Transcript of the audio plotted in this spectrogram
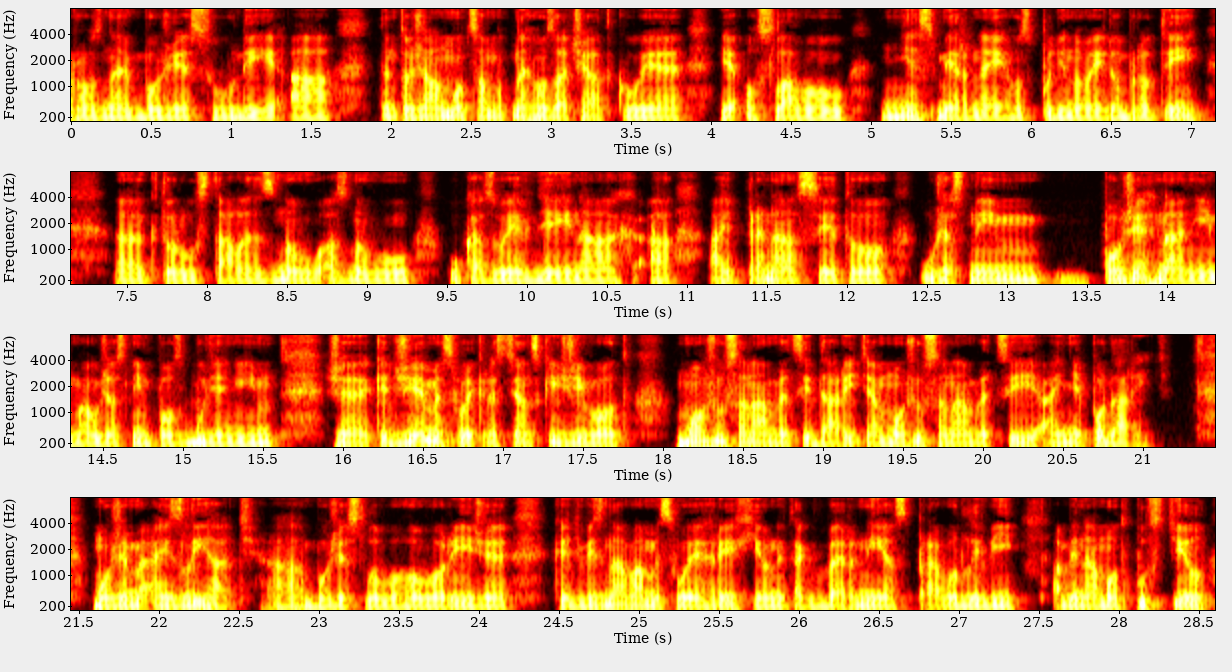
rôzne Božie súdy a tento žalm od samotného začiatku je, je oslavou nesmiernej hospodinovej dobroty, e, ktorú stále znovu a znovu ukazuje v dejinách a aj pre nás je to úžasným požehnaním a úžasným pozbudením, že keď žijeme svoj kresťanský život, môžu sa nám veci dariť a môžu sa nám veci aj nepodariť. Môžeme aj zlyhať. A Bože slovo hovorí, že keď vyznávame svoje hriechy, On je tak verný a spravodlivý, aby nám odpustil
